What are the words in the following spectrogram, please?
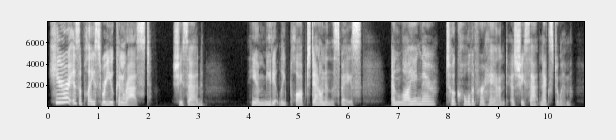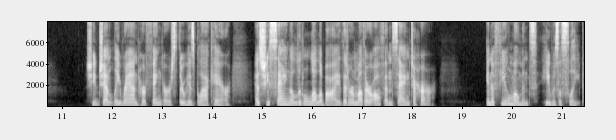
Here is a place where you can rest, she said, he immediately plopped down in the space, and lying there, took hold of her hand as she sat next to him. She gently ran her fingers through his black hair as she sang a little lullaby that her mother often sang to her. In a few moments, he was asleep.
